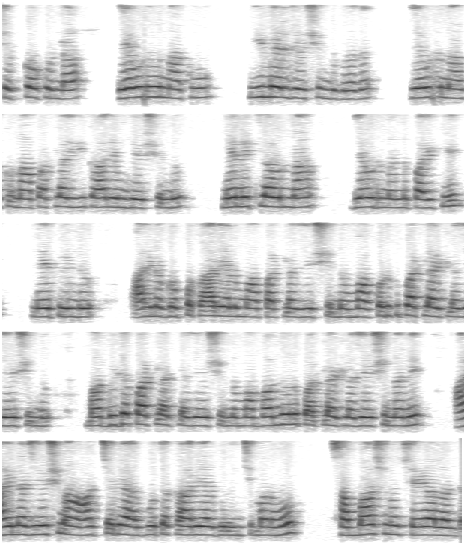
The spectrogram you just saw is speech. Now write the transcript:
చెప్పుకోకుండా దేవుడు నాకు ఈమెయిల్ చేసిండు బ్రదర్. దేవుడు నాకు నా పట్ల ఈ కార్యం చేసిండు. నేను ఇట్లా ఉన్నా దేవుడు నన్ను పైకి లేపిండు. ఆయన గొప్ప కార్యాలు మా పట్ల చేసిండు. మా కొడుకు పట్ల ఇట్లా చేసిండు. మా బిడ్డ పట్ల ఇట్లా చేసిండు. మా బంధువుల పట్ల ఇట్లా చేసిండని ఆయన చేసిన ఆశ్చర్య అద్భుత కార్యాల గురించి మనము సంభాషణ చేయాలంట.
